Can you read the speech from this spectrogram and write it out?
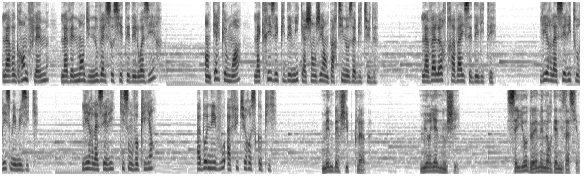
La grande flemme, l'avènement d'une nouvelle société des loisirs? En quelques mois, la crise épidémique a changé en partie nos habitudes. La valeur travail s'est délitée. Lire la série Tourisme et musique. Lire la série Qui sont vos clients? Abonnez-vous à Futuroscopie. Membership Club. Muriel Nouchi. CEO de MN Organisation.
